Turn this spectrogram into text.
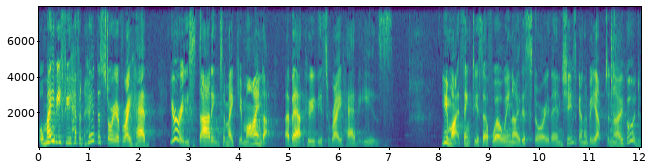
Or maybe if you haven't heard the story of Rahab, you're already starting to make your mind up about who this Rahab is. You might think to yourself, well, we know this story, then she's going to be up to no good.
